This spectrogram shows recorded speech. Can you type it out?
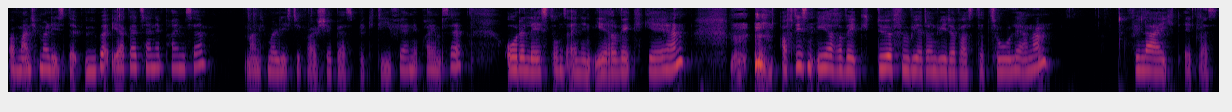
Aber manchmal ist der Über-Ehrgeiz eine Bremse, manchmal ist die falsche Perspektive eine Bremse oder lässt uns einen Irrweg gehen auf diesen Irrweg dürfen wir dann wieder was dazulernen. Vielleicht etwas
